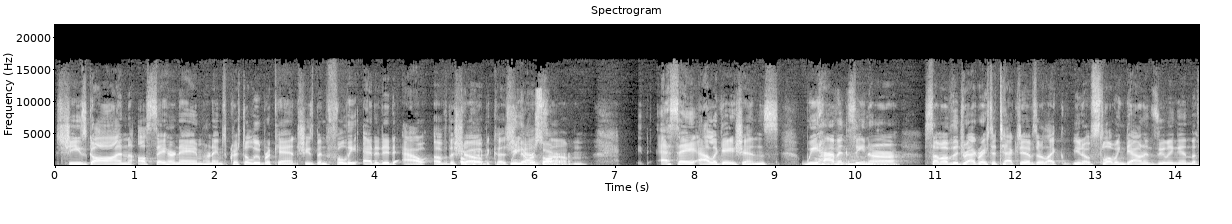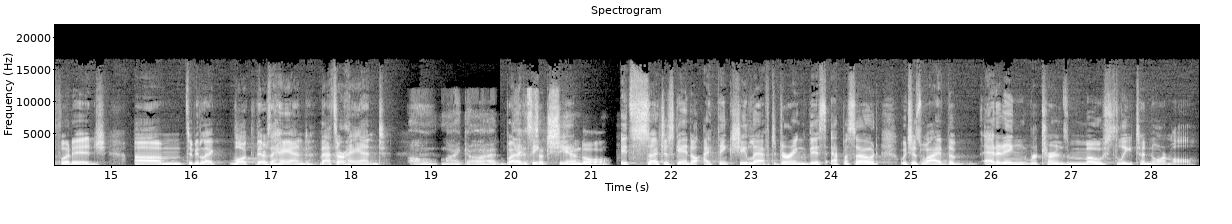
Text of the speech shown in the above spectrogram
She's gone. I'll say her name. Her name's Crystal Lubricant. She's been fully edited out of the show Okay. because We she never had saw her. essay allegations. Oh We haven't seen her. Some of the drag race detectives are like, you know, slowing down and zooming in the footage um, to be like, look, there's a hand. That's her hand. Oh my god. But that I is think such she- scandal. It's such a scandal. I think she left during this episode, which is why the editing returns mostly to normal.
